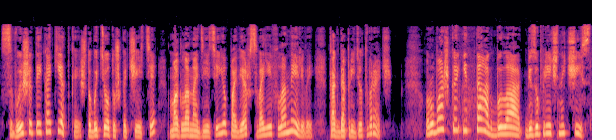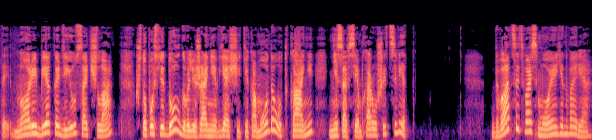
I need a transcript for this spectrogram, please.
с вышитой кокеткой, чтобы тетушка Четти могла надеть ее поверх своей фланелевой, когда придет врач. Рубашка и так была безупречно чистой, но Ребекка Дью сочла, что после долгого лежания в ящике комода у ткани не совсем хороший цвет. 28 января.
